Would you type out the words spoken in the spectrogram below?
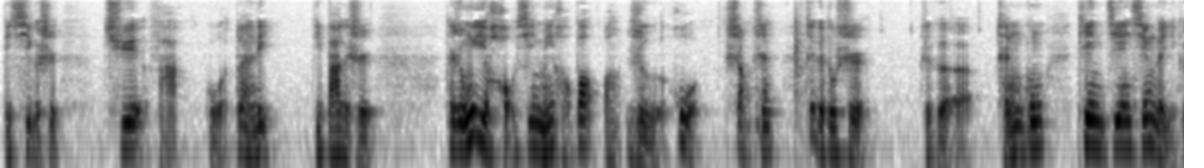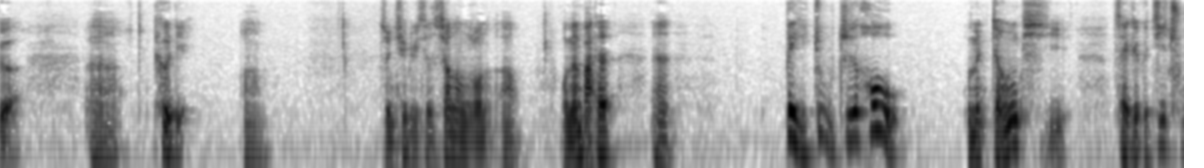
第七个是缺乏果断力。第八个是他容易好心没好报啊，惹祸上身。这个都是这个成功天监星的一个呃特点啊。准确率是相当高的啊！我们把它嗯备注之后，我们整体在这个基础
